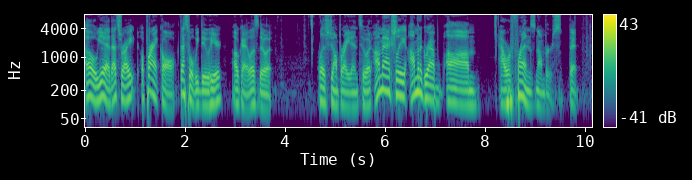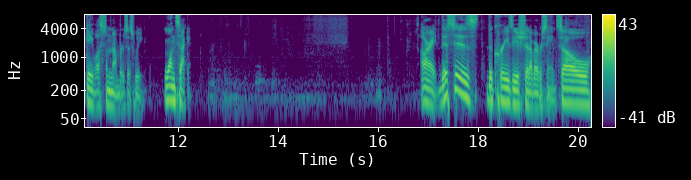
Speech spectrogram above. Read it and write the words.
Oh, yeah, that's right. A prank call. That's what we do here. Okay, let's do it. Let's jump right into it. I'm actually I'm going to grab um our friends' numbers that gave us some numbers this week. One second. All right, this is the craziest shit I've ever seen. So,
